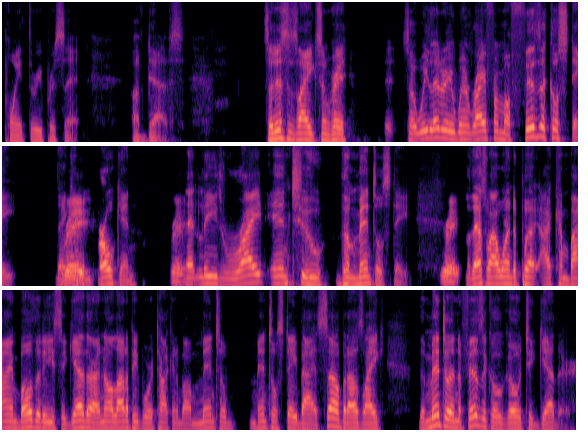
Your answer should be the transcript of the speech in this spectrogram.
point three percent of deaths. So this is like some great. So we literally went right from a physical state that right. can be broken right. that leads right into the mental state. Right. So that's why I wanted to put I combine both of these together. I know a lot of people were talking about mental mental state by itself, but I was like, the mental and the physical go together.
